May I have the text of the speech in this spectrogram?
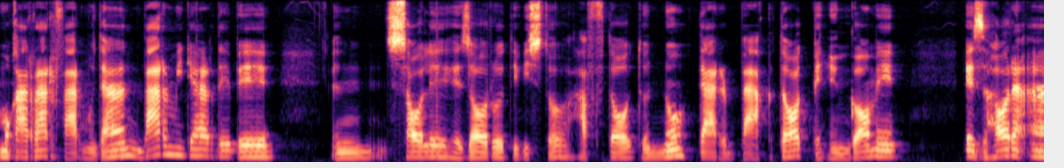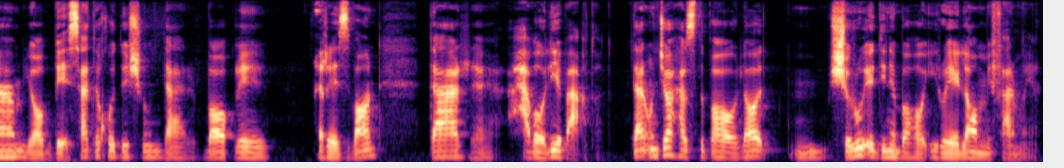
مقرر فرمودن برمیگرده به سال 1279 در بغداد به هنگام اظهار ام یا بعثت خودشون در باغ رزوان در حوالی بغداد. در اونجا حضرت بهاءالله شروع دین بهایی رو اعلام میفرمایند.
